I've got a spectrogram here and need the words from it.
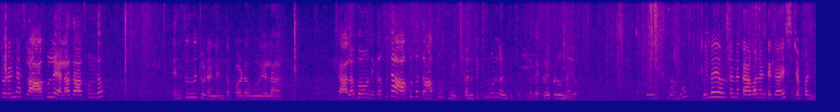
చూడండి అసలు ఆకులు ఎలా దాక్కుందో. ఎంత ఉందో చూడండి ఎంత పొడవు ఎలా. చాలా బాగుంది. కాకపోతే ఆకులు దాక్కుంటున్నాయి. కనిపించింది కూడా కనిపించట్లేదు. ఎక్కడెక్కడ ఉన్నాయో. చూస్తున్నాను మీలో ఎవరికన్నా కావాలంటే గాయస్ చెప్పండి.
